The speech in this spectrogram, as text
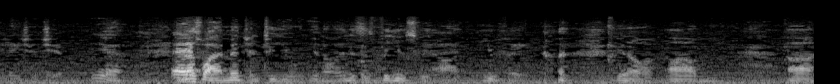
relationship. Yeah. And that's why I mentioned to you, you know, and this is for you, sweetheart, you, Faye. you know, um, uh,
